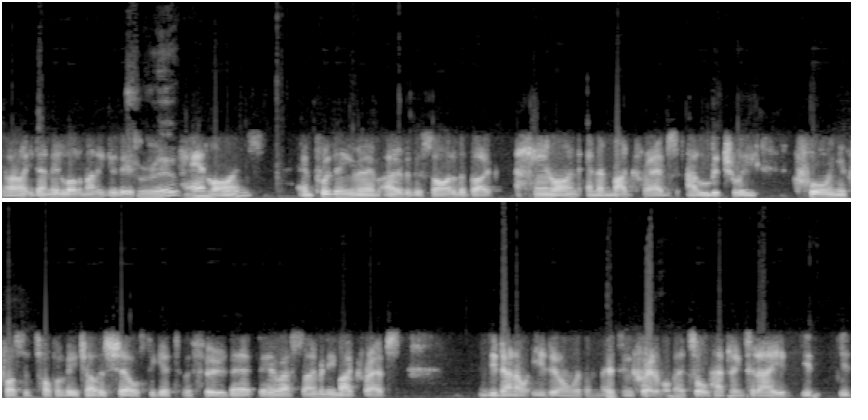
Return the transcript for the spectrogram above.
All right, you don't need a lot of money to do this. True. Hand lines and putting them over the side of the boat, a hand line, and the mud crabs are literally crawling across the top of each other's shells to get to the food. There, there are so many mud crabs. You don't know what you're doing with them. It's incredible. That's all happening today. You, you, you,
